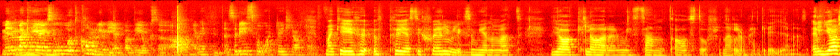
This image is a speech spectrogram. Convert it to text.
Men man kan göra sig oåtkomlig med hjälp av det också. Ja, jag vet inte. Så det är svårt, det är klart. Att, Man kan ju hö- upphöja sig själv liksom genom att jag klarar mig sant avstå från alla de här grejerna. Eller jag,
